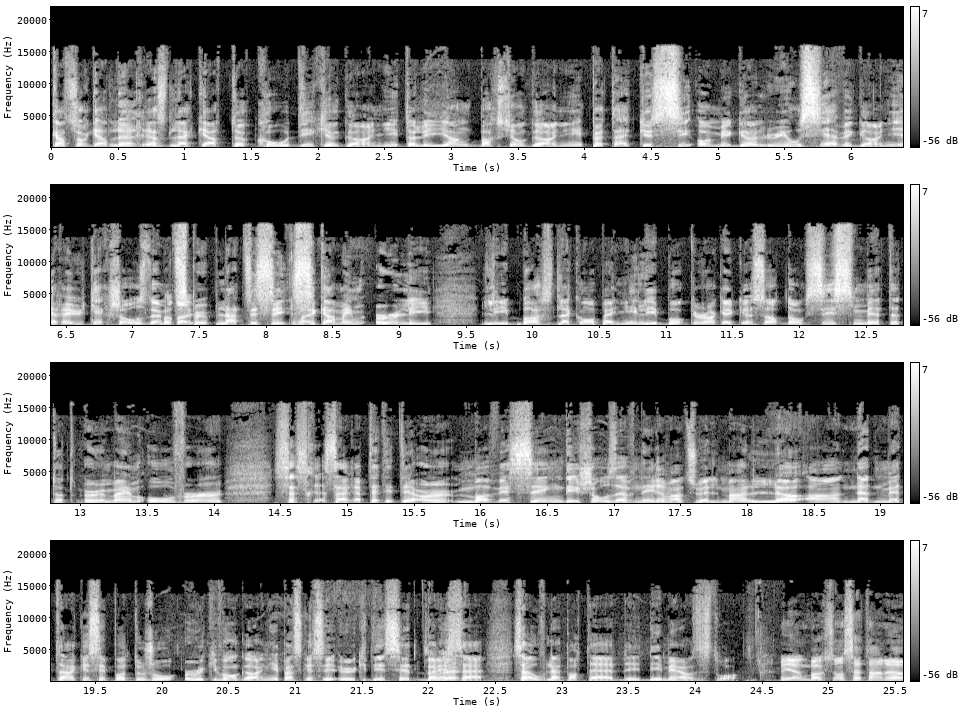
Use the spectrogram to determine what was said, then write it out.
quand tu regardes le reste de la carte, t'as Cody qui a gagné, t'as les Young Bucks qui ont gagné. Peut-être que si Omega lui aussi avait gagné, il y aurait eu quelque chose d'un petit peu plat. C'est Ouais. quand même eux les, les boss de la compagnie, les bookers en quelque sorte. Donc s'ils se mettaient tous eux-mêmes over, ça, serait, ça aurait peut-être été un mauvais signe des choses à venir éventuellement. Là, en admettant que c'est pas toujours eux qui vont gagner parce que c'est eux qui décident, ben ça, ça ouvre la porte à des, des meilleures histoires. Les Young Bucks, on s'attendait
